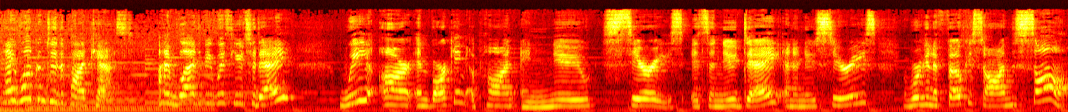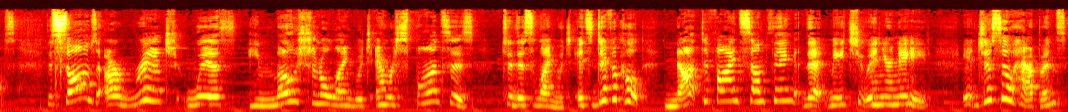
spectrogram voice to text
Hey, welcome to the podcast. I'm glad to be with you today. We are embarking upon a new series. It's a new day and a new series, and we're going to focus on the Psalms. The Psalms are rich with emotional language and responses to this language. It's difficult not to find something that meets you in your need. It just so happens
